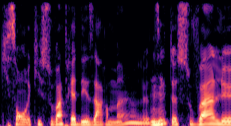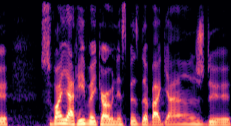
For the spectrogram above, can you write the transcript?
qui, sont, qui est souvent très désarmant. Là. Mhm. T'as souvent le. Souvent, ils arrivent avec un- une espèce de bagage de.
